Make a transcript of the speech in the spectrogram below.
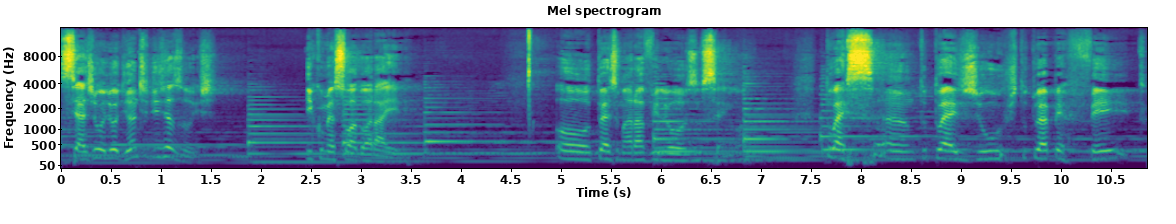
se ajoelhou diante de Jesus e começou a adorar Ele. Oh, tu és maravilhoso, Senhor. Tu és santo, tu és justo, tu és perfeito.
